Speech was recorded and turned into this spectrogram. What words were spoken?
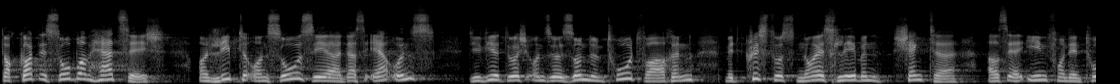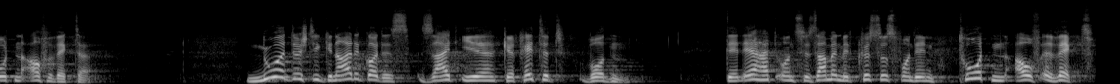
Doch Gott ist so barmherzig und liebte uns so sehr, dass er uns, die wir durch unsere Sünden tot waren, mit Christus neues Leben schenkte, als er ihn von den Toten auferweckte. Nur durch die Gnade Gottes seid ihr gerettet worden. Denn er hat uns zusammen mit Christus von den Toten auferweckt.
